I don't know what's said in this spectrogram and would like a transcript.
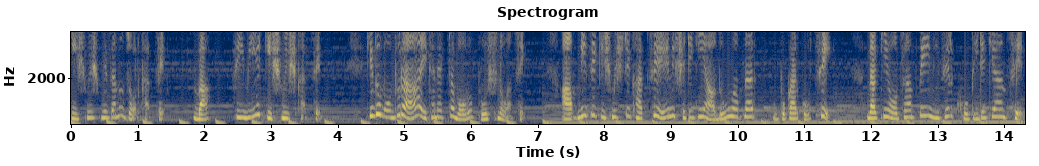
কিশমিশ ভেজানো জল খাচ্ছে, বা চিবিয়ে কিশমিশ খাচ্ছে কিন্তু বন্ধুরা, এখানে একটা বড় প্রশ্ন আছে। আপনি যে কিশমিশটি খাচ্ছেন, সেটি কি আদৌ আপনার উপকার করছে? নাকি অজান্তেই নিজের ক্ষতি ডেকে আনছেন?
